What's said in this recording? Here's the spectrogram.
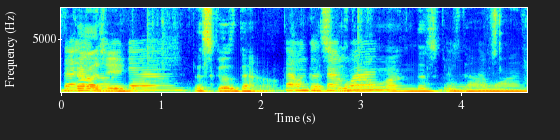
That goes all the way ecology. down. This goes down. That one goes this down goes down one. one. This goes That down goes down one.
